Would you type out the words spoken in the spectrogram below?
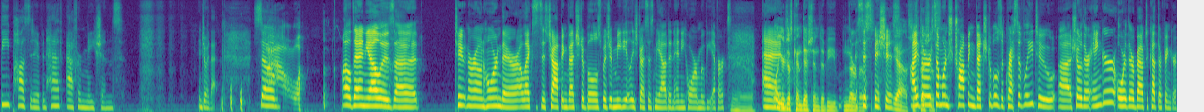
be positive and have affirmations. Enjoy that. So Ow. while Danielle is uh, tooting her own horn there, Alexis is chopping vegetables, which immediately stresses me out in any horror movie ever. And Well, you're just conditioned to be nervous. suspicious. Yeah, Either someone's chopping vegetables aggressively to uh, show their anger, or they're about to cut their finger.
